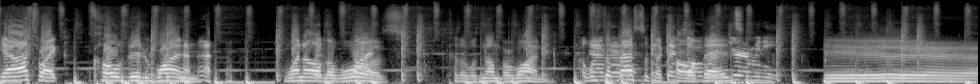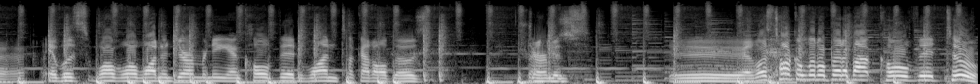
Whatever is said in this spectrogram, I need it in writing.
Yeah, that's right. COVID 1 won all the wars. because it was number one. It was the best of the that's over COVIDs. Germany. Yeah. It was World War One in Germany, and COVID one took out all those Germans. Yeah. Let's talk a little bit about COVID two.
